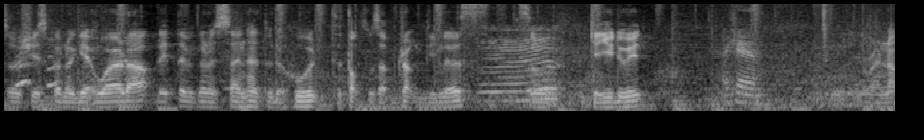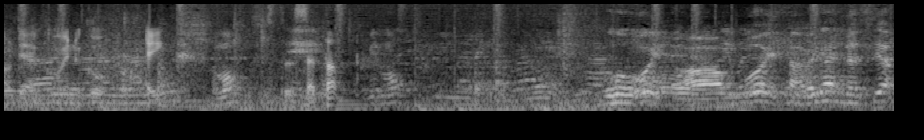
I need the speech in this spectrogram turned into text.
So she's gonna get wired up. Later we're gonna send her to the hood to talk to some drug dealers. So mm. can you do it? I can. Right now they're going to go for egg. This is the setup. Oi, amboi, tak kan dah siap.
